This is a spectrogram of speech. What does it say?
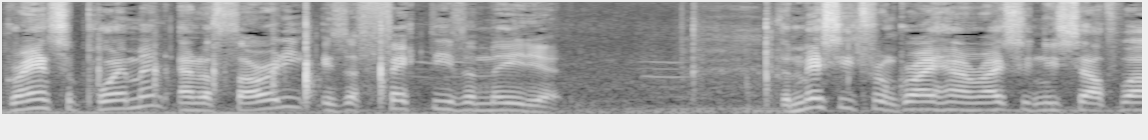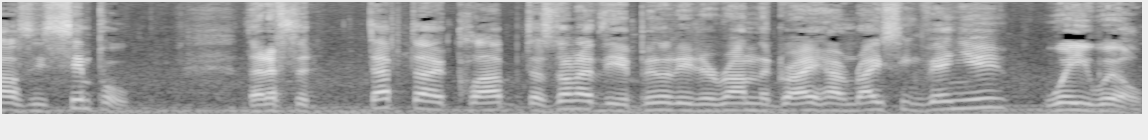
Grant's appointment and authority is effective immediate. The message from Greyhound Racing New South Wales is simple that if the Dapto Club does not have the ability to run the Greyhound racing venue, we will.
